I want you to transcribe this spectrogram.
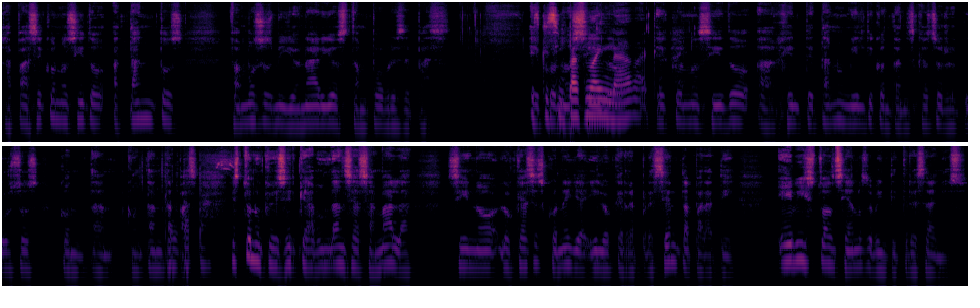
La paz. He conocido a tantos famosos millonarios tan pobres de paz. Es que sin paz no hay conocido- nada, He conocido a gente tan humilde y con tan escasos recursos, con, tan, con tanta, Tanta paz. paz. Esto no quiere decir que la abundancia sea mala, sino lo que haces con ella y lo que representa para ti. He visto ancianos de 23 años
